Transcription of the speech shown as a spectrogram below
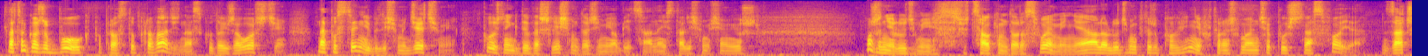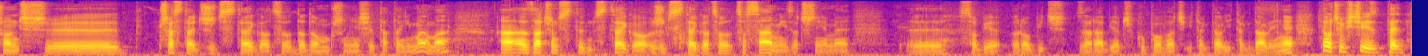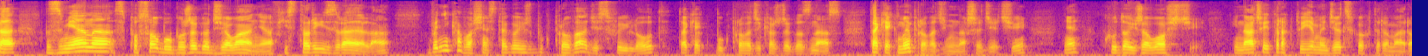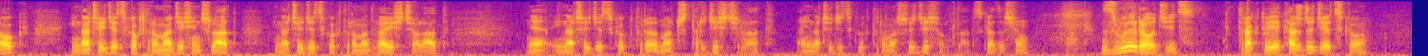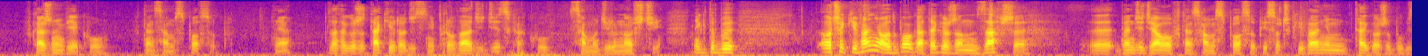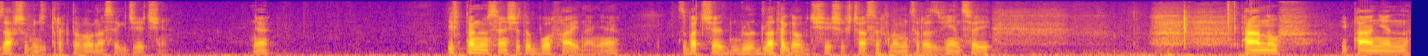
Dlatego, że Bóg po prostu prowadzi nas ku dojrzałości. Na pustyni byliśmy dziećmi. Później, gdy weszliśmy do ziemi obiecanej, staliśmy się już może nie ludźmi całkiem dorosłymi, nie, ale ludźmi, którzy powinni w którymś momencie pójść na swoje, zacząć yy, przestać żyć z tego, co do domu przyniesie tata i mama, a zacząć z, tym, z tego, żyć z tego, co, co sami zaczniemy sobie robić, zarabiać, kupować i tak dalej, i tak. Nie? To oczywiście ta, ta zmiana sposobu Bożego działania w historii Izraela wynika właśnie z tego, iż Bóg prowadzi swój lud, tak jak Bóg prowadzi każdego z nas, tak jak my prowadzimy nasze dzieci, nie? ku dojrzałości. Inaczej traktujemy dziecko, które ma rok, inaczej dziecko, które ma 10 lat, inaczej dziecko, które ma 20 lat, nie? inaczej dziecko, które ma 40 lat, a inaczej dziecko, które ma 60 lat. Zgadza się? Zły rodzic traktuje każde dziecko w każdym wieku w ten sam sposób. Nie? Dlatego, że taki rodzic nie prowadzi dziecka ku samodzielności. I gdyby oczekiwanie od Boga tego, że On zawsze y, będzie działał w ten sam sposób, jest oczekiwaniem tego, że Bóg zawsze będzie traktował nas jak dzieci. Nie? I w pewnym sensie to było fajne, nie? Zobaczcie, dlatego w dzisiejszych czasach mamy coraz więcej panów i panien,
